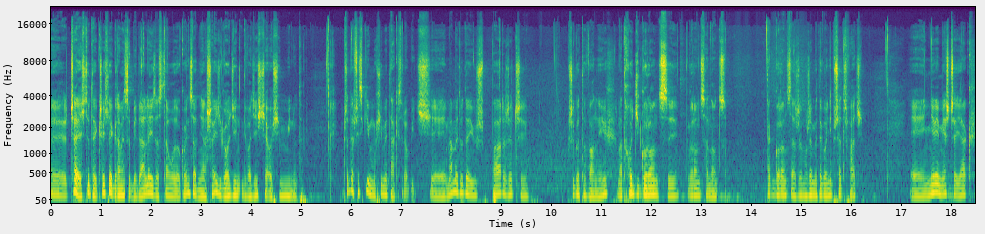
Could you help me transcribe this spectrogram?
E, Cześć, tutaj Krzysiek, gramy sobie dalej. Zostało do końca dnia 6 godzin i 28 minut. Przede wszystkim musimy tak zrobić. E, Mamy tutaj już parę rzeczy przygotowanych. Nadchodzi gorący, gorąca noc. Tak gorąca, że możemy tego nie przetrwać. E, Nie wiem jeszcze jak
